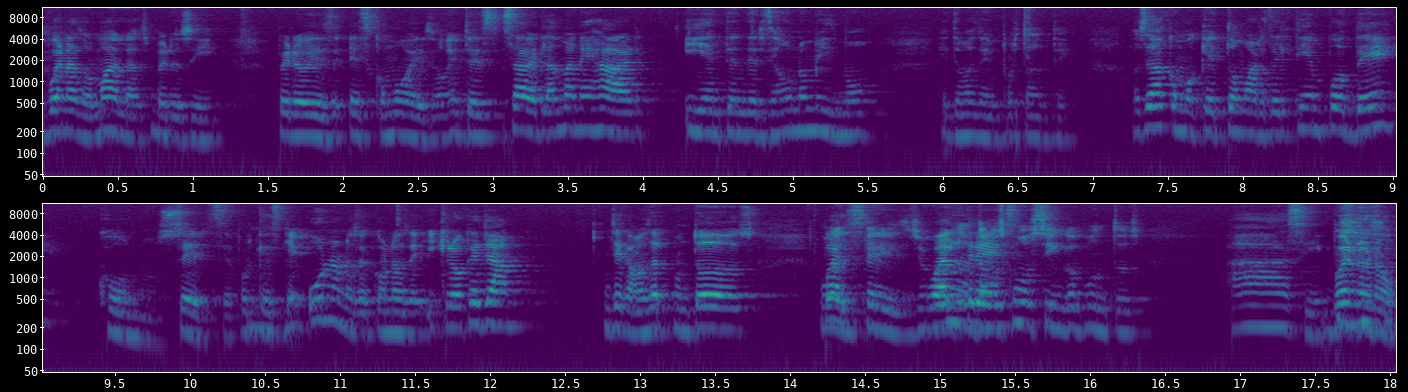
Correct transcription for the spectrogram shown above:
buenas o malas, pero sí, pero es, es como eso. Entonces, saberlas manejar y entenderse a uno mismo es demasiado importante. O sea, como que tomarse el tiempo de conocerse, porque es que uno no se conoce y creo que ya llegamos al punto 2. O al 3, yo o creo al que nos tres. damos como 5 puntos. Ah, sí. Bueno, no.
